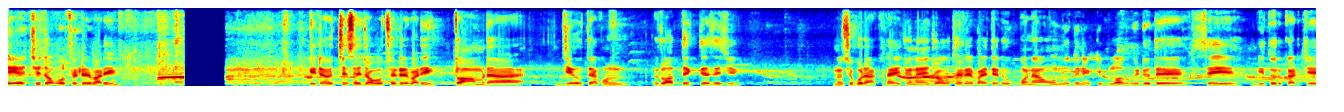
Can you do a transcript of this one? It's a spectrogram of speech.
এ হচ্ছে জগৎ শেঠের বাড়ি। এটা হচ্ছে সেই জগৎ শেঠের বাড়ি। তো আমরা যেহেতু এখন রথ দেখতে এসেছি, নসিপুর আখড়া এই জন্য জগৎ শেঠের বাড়িতে ঢুকবো না। অন্যদিন একটি ব্লগ ভিডিওতে সেই ভিতরকার যে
